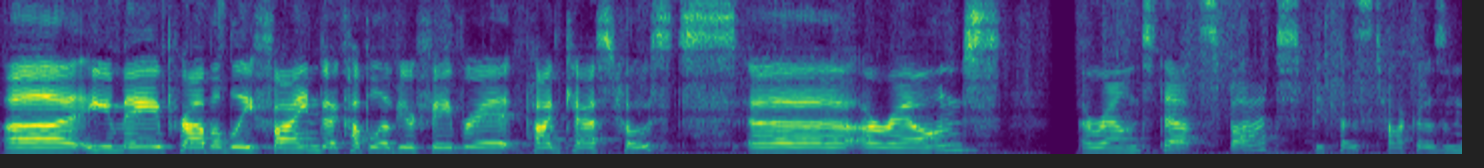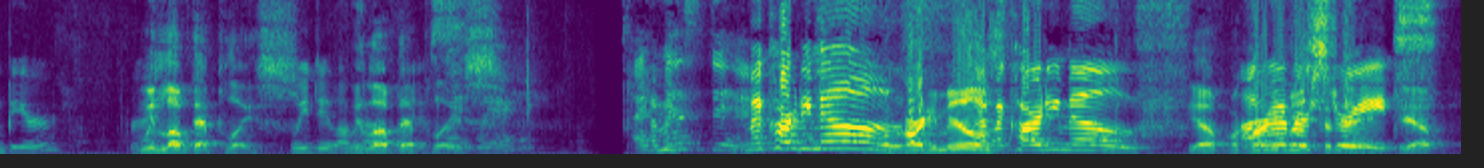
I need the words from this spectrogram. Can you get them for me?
uh, you may probably find a couple of your favorite podcast hosts uh, around around that spot because tacos and beer. We love that place. We do love We that love that place. place. I missed it. McCarty Mills. McCarty Mills. At McCarty Mills. Yep, On McCarty River Mills tonight. Yep.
